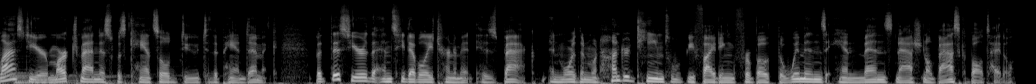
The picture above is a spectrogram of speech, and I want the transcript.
Last year, March Madness was canceled due to the pandemic, but this year the NCAA tournament is back, and more than 100 teams will be fighting for both the women's and men's national basketball title.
